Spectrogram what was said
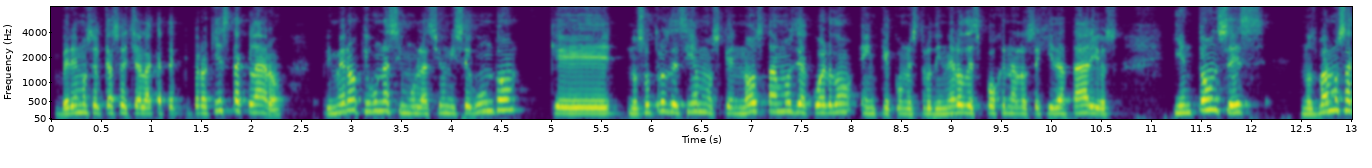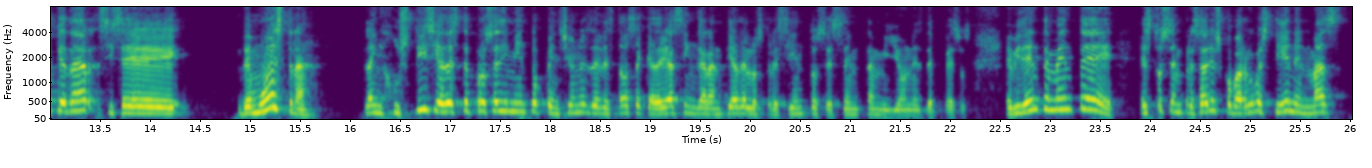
veremos el caso de Chalacatepec, pero aquí está claro, primero que hubo una simulación y segundo que nosotros decíamos que no estamos de acuerdo en que con nuestro dinero despojen a los ejidatarios. Y entonces nos vamos a quedar, si se demuestra la injusticia de este procedimiento, pensiones del Estado se quedaría sin garantía de los 360 millones de pesos. Evidentemente, estos empresarios cobarrubes tienen más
